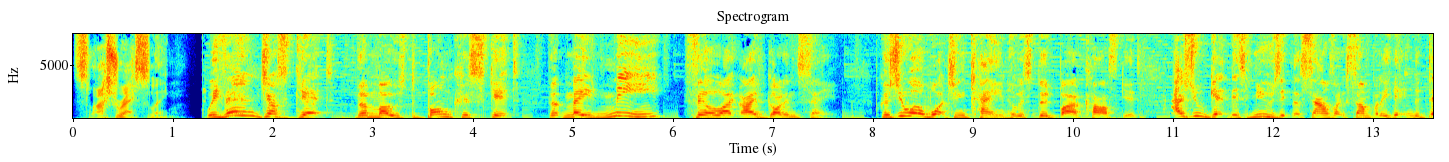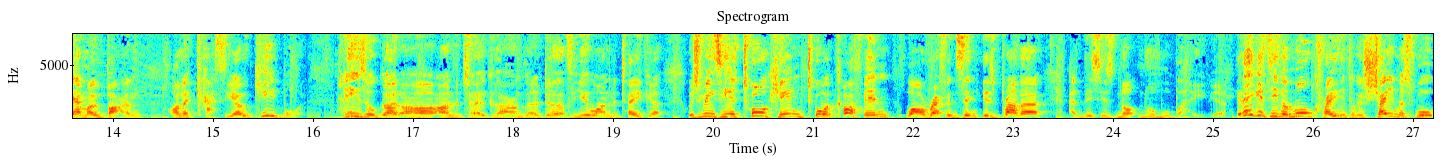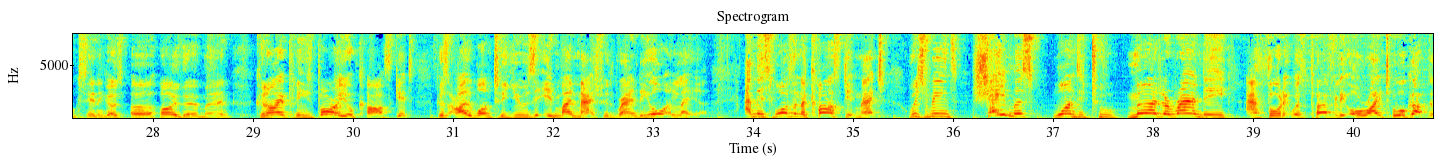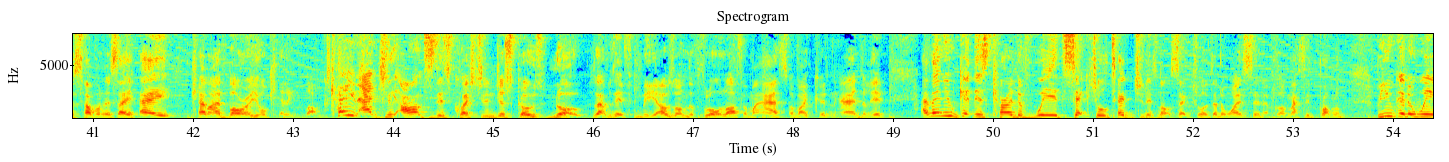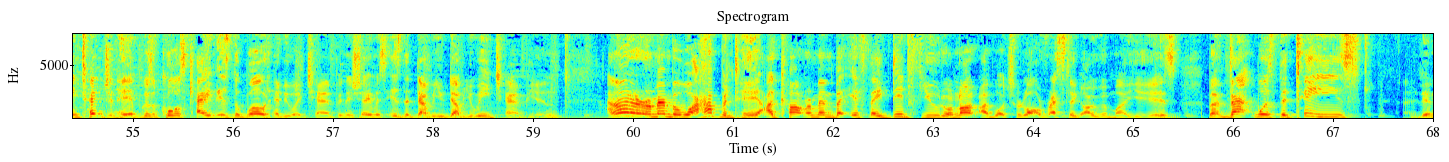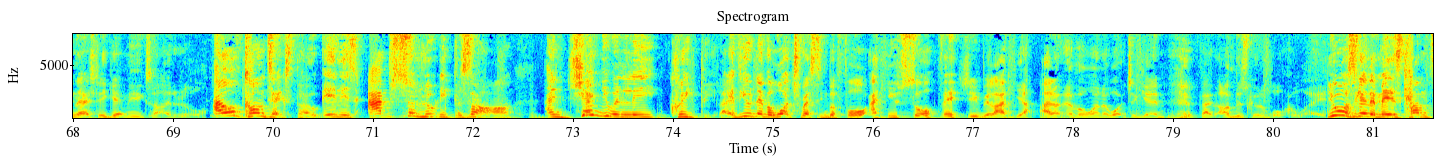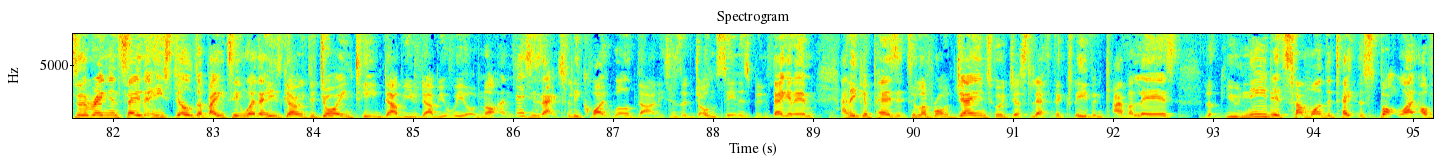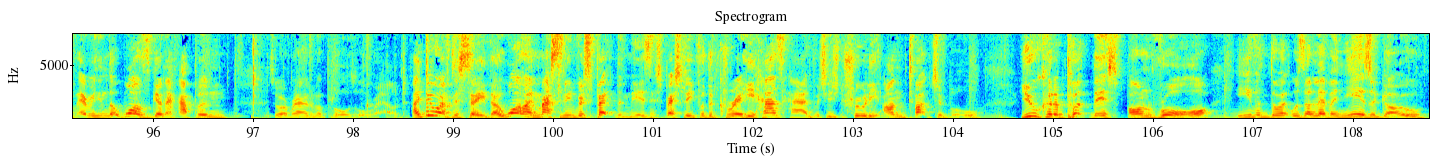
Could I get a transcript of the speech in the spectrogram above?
slash wrestling. We then just get the most bonkers skit that made me feel like I'd gone insane. Because you are watching Kane, who is stood by a casket, as you get this music that sounds like somebody hitting the demo button on a Casio keyboard. And he's all going, Oh, Undertaker, I'm going to do it for you, Undertaker. Which means he is talking to a coffin while referencing his brother, and this is not normal behavior. It then gets even more crazy because Sheamus walks in and goes, Uh, hi there, man. Can I please borrow your casket? Because I want to use it in my match with Randy Orton later. And this wasn't a casket match, which means Sheamus wanted to murder Randy and thought it was perfectly alright to walk up to someone and say, Hey, can I borrow your killing box? Kane actually answers this question and just goes, No. So that was it for me. I was on the floor laughing my ass off. I couldn't handle it. And then you get this kind of weird sexual tension. It's not sexual. I don't know why I said that. I've got a massive problem. But you get a weird tension here because, of course, Kane is the world heavyweight champion and Sheamus is the WWE champion. And I don't remember what happened here. I can't remember if they did feud or not. I've watched a lot of wrestling over my years, but that was the tease. It didn't actually get me excited at all. Out of context, though, it is absolutely bizarre and genuinely creepy. Like, if you'd never watched wrestling before and you saw this, you'd be like, yeah, I don't ever want to watch again. In fact, I'm just going to walk away. You also get The Miz come to the ring and say that he's still debating whether he's going to join Team WWE or not. And this is actually quite well done. He says that John Cena's been begging him and he compares it to LeBron James, who had just left the Cleveland Cavaliers. Look, you needed someone to take the spotlight off everything that was going to happen. So a round of applause all round. I do have to say though, while I massively respect The Miz, especially for the career he has had, which is truly untouchable, you could have put this on Raw, even though it was 11 years ago,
